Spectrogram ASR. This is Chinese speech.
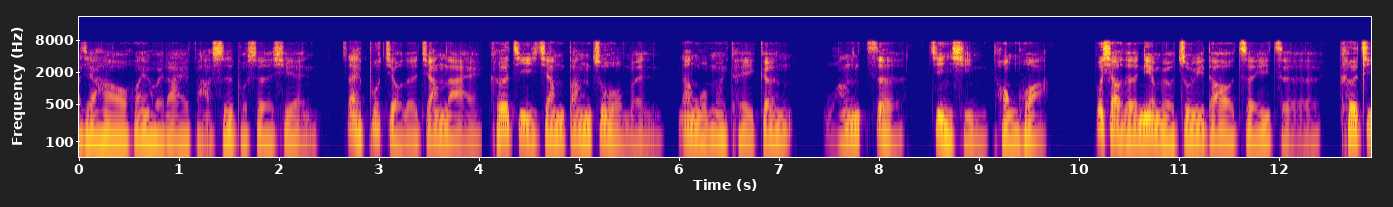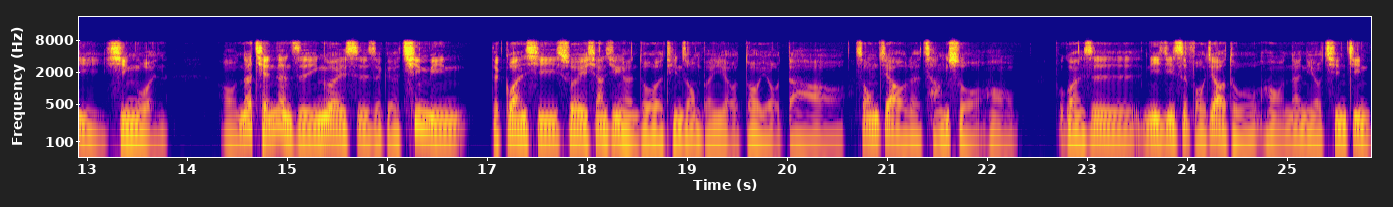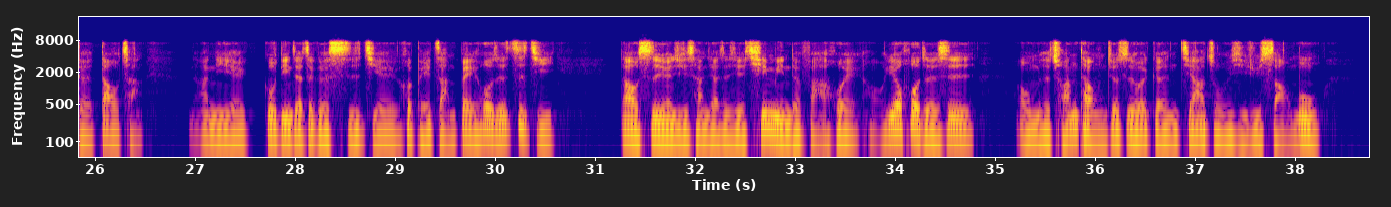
大家好，欢迎回来，法师不设限。在不久的将来，科技将帮助我们，让我们可以跟王者进行通话。不晓得你有没有注意到这一则科技新闻？哦，那前阵子因为是这个清明的关系，所以相信很多听众朋友都有到宗教的场所，哦，不管是你已经是佛教徒，哦，那你有亲近的道场。那你也固定在这个时节会陪长辈，或者是自己到寺院去参加这些清明的法会，哦，又或者是我们的传统就是会跟家族一起去扫墓，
